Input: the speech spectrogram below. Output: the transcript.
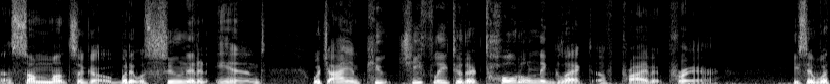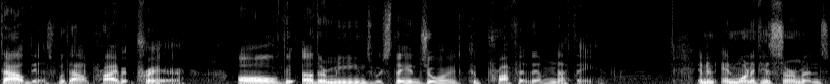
uh, some months ago, but it was soon at an end, which I impute chiefly to their total neglect of private prayer. He said, without this, without private prayer, all the other means which they enjoyed could profit them nothing. And in, in one of his sermons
